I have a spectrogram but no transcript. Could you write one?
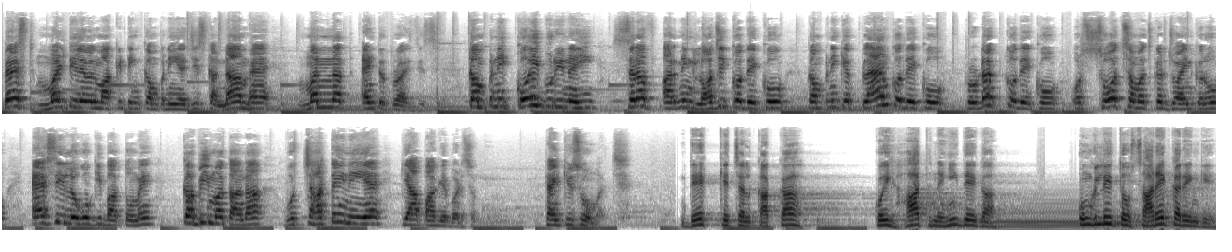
best multi level marketing company है, जिसका नाम है मन्नत एंटरप्राइजेस कंपनी कोई बुरी नहीं, सिर्फ़ अर्निंग लॉजिक को देखो कंपनी के प्लान को देखो प्रोडक्ट को देखो और सोच समझकर ज्वाइन करो. ऐसे लोगों की बातों में कभी मत आना, वो चाहते ही नहीं है कि आप आगे बढ़ सको. थैंक यू सो मच देख के चल काका, कोई हाथ नहीं देगा. उंगली तो सारे करेंगे,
